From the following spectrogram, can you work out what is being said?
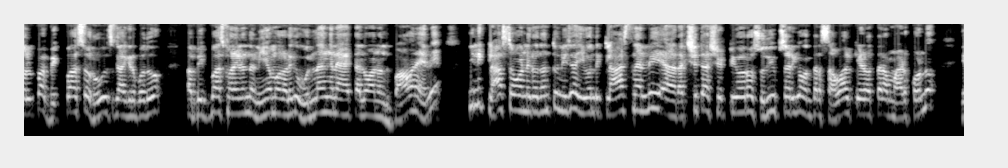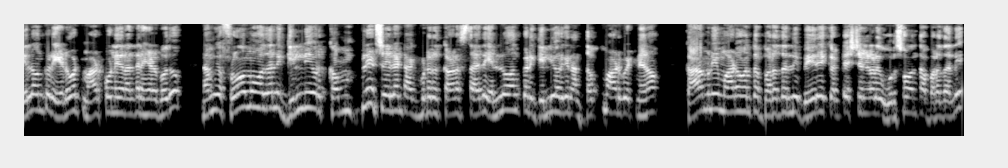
ಸ್ವಲ್ಪ ಬಿಗ್ ಬಾಸ್ ರೂಲ್ಸ್ ಆಗಿರ್ಬೋದು ಬಿಗ್ ಬಾಸ್ ಮನೆಯಿಂದ ನಿಯಮಗಳಿಗೆ ಉಲ್ಲಂಘನೆ ಆಯ್ತಲ್ವಾ ಅನ್ನೋ ಒಂದು ಭಾವನೆಯಲ್ಲಿ ಇಲ್ಲಿ ಕ್ಲಾಸ್ ತಗೊಂಡಿರೋದಂತೂ ನಿಜ. ಈ ಒಂದು ಕ್ಲಾಸ್ನಲ್ಲಿ ರಕ್ಷಿತಾ ಶೆಟ್ಟಿ ಅವರು ಸುದೀಪ್ ಸರ್ಗೆ ಒಂಥರ ಸವಾಲ್ ಕೇಳೋ ತರ ಮಾಡ್ಕೊಂಡು, ಎಲ್ಲೋ ಒಂದ್ ಕಡೆ ಎಡವಟ್ ಮಾಡ್ಕೊಂಡಿದ್ದಾರೆ ಅಂತಾನೆ ಹೇಳ್ಬೋದು. ನಮ್ಗೆ ಫ್ರೋಮೋದಲ್ಲಿ ಗಿಲ್ಲಿ ಅವ್ರು ಕಂಪ್ಲೀಟ್ ಸೈಲೆಂಟ್ ಆಗ್ಬಿಟ್ಟಿರೋದು ಕಾಣಿಸ್ತಾ ಇದೆ. ಎಲ್ಲೋ ಒಂದ್ ಕಡೆ ಗಿಲ್ಲಿ ಅವ್ರಿಗೆ ನಾನು ತಪ್ಪು ಮಾಡ್ಬಿಟ್ನೇನೋ, ಕಾಮಿಡಿ ಮಾಡುವಂತ ಬರದಲ್ಲಿ ಬೇರೆ ಕಂಟೆಸ್ಟೆಂಟ್ ಗಳಿಗೆ ಉರ್ಸುವಂತ ಬರದಲ್ಲಿ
